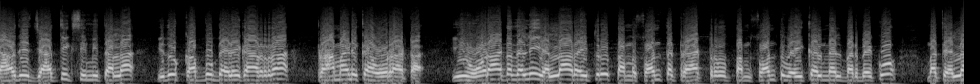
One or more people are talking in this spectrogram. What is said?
ಯಾವುದೇ ಜಾತಿಗೆ ಸೀಮಿತ ಅಲ್ಲ, ಇದು ಕಬ್ಬು ಬೆಳೆಗಾರರ ಪ್ರಾಮಾಣಿಕ ಹೋರಾಟ. ಈ ಹೋರಾಟದಲ್ಲಿ ಎಲ್ಲ ರೈತರು ತಮ್ಮ ಸ್ವಂತ ಟ್ರ್ಯಾಕ್ಟರ್ ತಮ್ಮ ಸ್ವಂತ ವೆಹಿಕಲ್ ಮೇಲೆ ಬರಬೇಕು, ಮತ್ತೆಲ್ಲ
